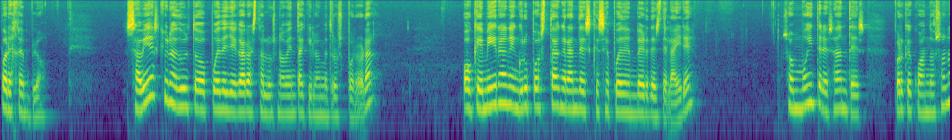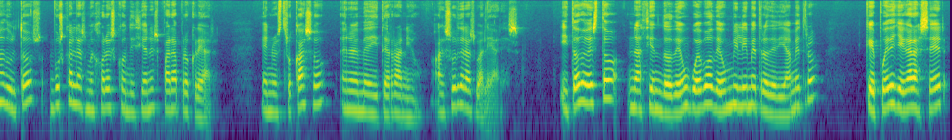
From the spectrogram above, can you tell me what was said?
Por ejemplo, ¿sabías que un adulto puede llegar hasta los 90 km por hora? ¿O que migran en grupos tan grandes que se pueden ver desde el aire? Son muy interesantes porque cuando son adultos buscan las mejores condiciones para procrear, en nuestro caso en el Mediterráneo, al sur de las Baleares. Y todo esto naciendo de un huevo de un milímetro de diámetro que puede llegar a ser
